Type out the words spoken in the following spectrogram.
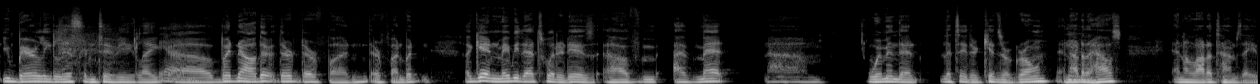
you barely listen to me, like. Yeah. Uh, but no, they're they're they're fun. They're fun. But again, maybe that's what it is. I've I've met um, women that let's say their kids are grown and out of the house. And a lot of times they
